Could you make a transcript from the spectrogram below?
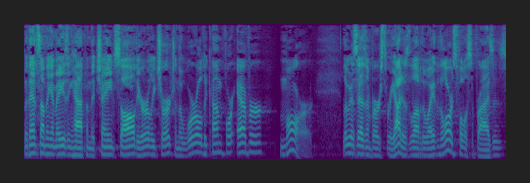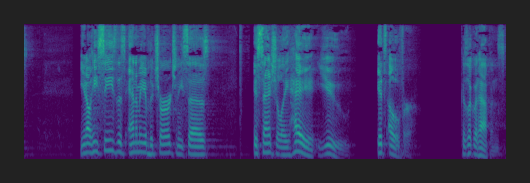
But then something amazing happened that changed Saul, the early church, and the world to come forevermore. Look what it says in verse 3. I just love the way that the Lord's full of surprises. You know, he sees this enemy of the church and he says, essentially, hey, you, it's over. Because look what happens.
